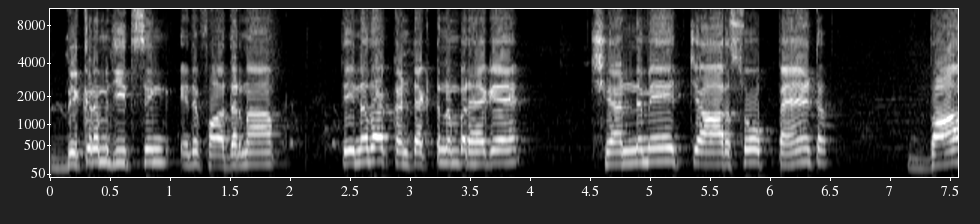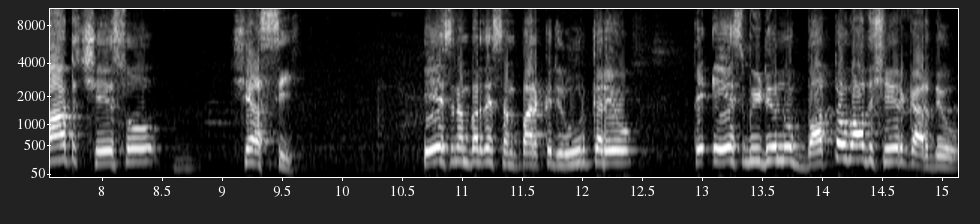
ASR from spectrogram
ਵਿਕਰਮਜੀਤ ਸਿੰਘ, ਇਹਦੇ ਫਾਦਰ ਨਾਮ। ਤੇ ਇਹਨਾਂ ਦਾ ਕੰਟੈਕਟ ਨੰਬਰ ਹੈਗਾ ਹੈ 96465 62686 ਇਸ ਨੰਬਰ ਤੇ ਸੰਪਰਕ ਜ਼ਰੂਰ ਕਰਿਓ ਤੇ ਇਸ ਵੀਡੀਓ ਨੂੰ ਵੱਧ ਤੋਂ ਵੱਧ ਸ਼ੇਅਰ ਕਰ ਦਿਓ।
